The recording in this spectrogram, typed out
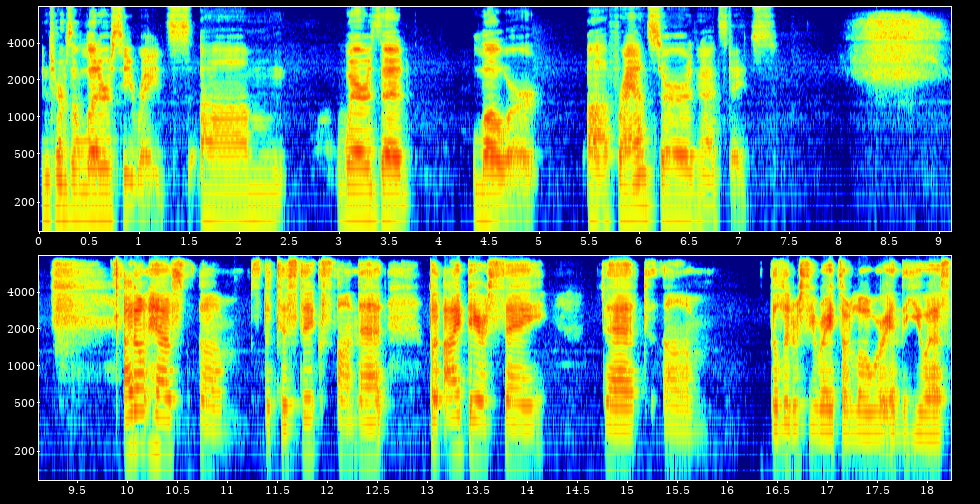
in terms of literacy rates? Um, where is it lower, uh, France or the United States? I don't have um, statistics on that, but I dare say that um, the literacy rates are lower in the U.S.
